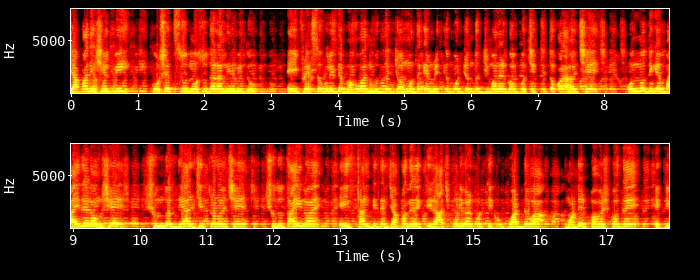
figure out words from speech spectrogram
জাপানি শিল্পী কোশেৎসু নসু দ্বারা নির্মিত। এই ফ্রেস্কোগুলিতে ভগবান বুদ্ধের জন্ম থেকে মৃত্যু পর্যন্ত জীবনের গল্প চিত্রিত করা হয়েছে। অন্যদিকে বাইরের অংশে সুন্দর দেয়াল চিত্র রয়েছে। শুধু তাই নয়, এই স্থানটিতে জাপানের একটি রাজ পরিবার কর্তৃক উপহার দেওয়া মঠের প্রবেশপথে একটি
